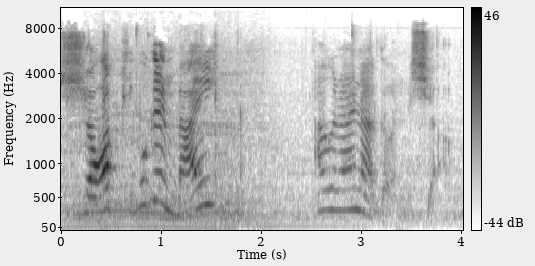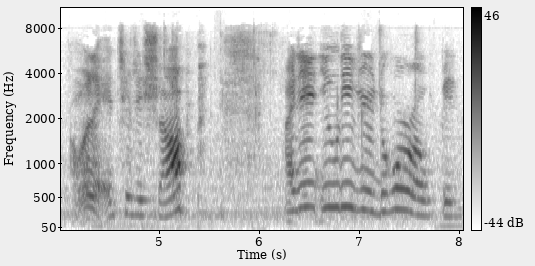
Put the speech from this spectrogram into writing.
Shop? People can buy? How would I not go in the shop? I want to enter the shop. Why didn't you leave your door open?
